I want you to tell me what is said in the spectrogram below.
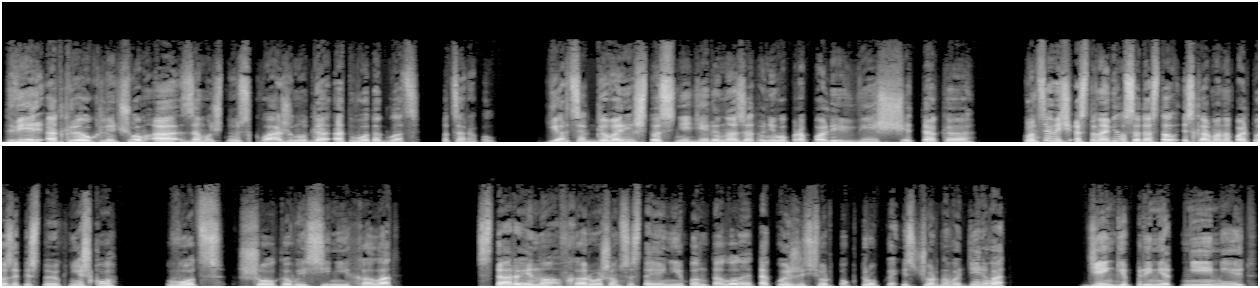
Дверь открыл ключом, а замочную скважину для отвода глаз поцарапал. Герцог говорит, что с неделю назад у него пропали вещи, так... А... Кунцевич остановился, достал из кармана пальто записную книжку. Вот, шелковый синий халат, старые, но в хорошем состоянии панталоны, такой же сюртук, трубка из черного дерева. Деньги примет не имеют,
